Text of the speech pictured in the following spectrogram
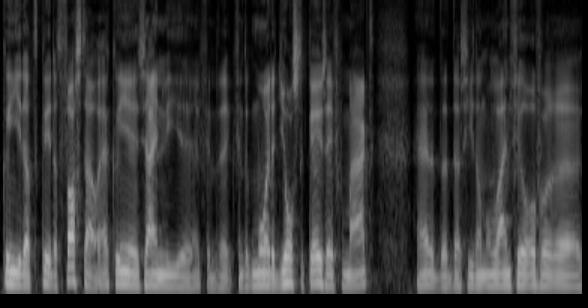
kun je dat, kun je dat vasthouden? Hè? Kun je zijn wie je... Ik vind, ik vind het ook mooi dat Jos de keuze heeft gemaakt. Hè, dat, daar zie je dan online veel over uh,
